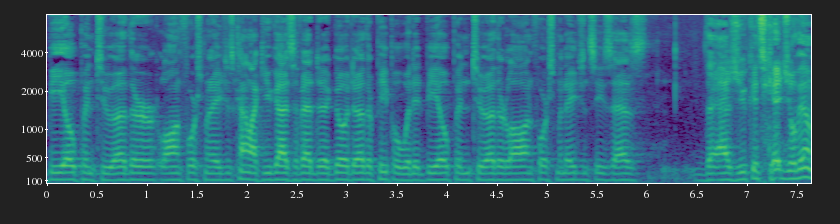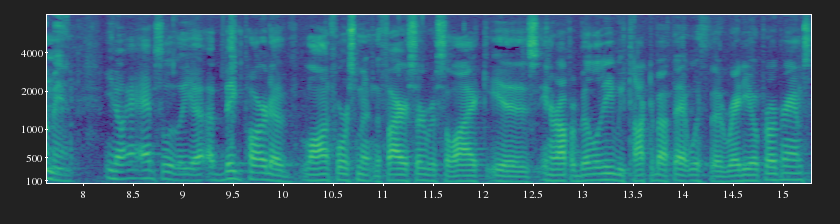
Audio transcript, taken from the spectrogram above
be open to other law enforcement agents? Kind of like you guys have had to go to other people. Would it be open to other law enforcement agencies as the, as you could schedule them in? You know, absolutely. A, a big part of law enforcement and the fire service alike is interoperability. We talked about that with the radio programs,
